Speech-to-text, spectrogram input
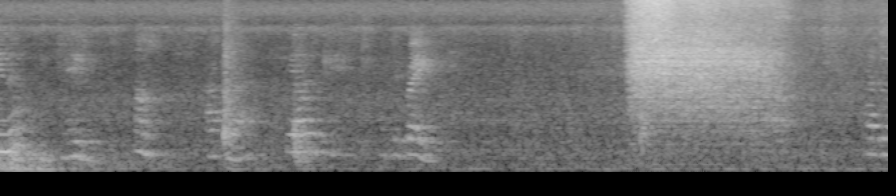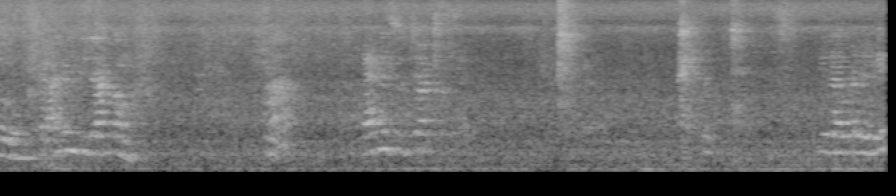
ಏನು ನೀರು ಹಾಂ ಹಾಕಲ್ಲ ಯಾವ್ದಕ್ಕೆ ರೂಪಾಯಿ ಅದು ಫ್ಯಾನಿನ ಇದು ಹಾಕಮ್ಮ ಹಾಂ ಫ್ಯಾನಿನ ಸ್ವಿಚ್ ಹಾಕು ಇದು ಆ ಕಡೆ ಇಡಿ.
